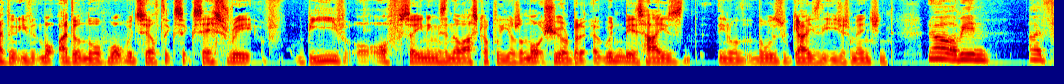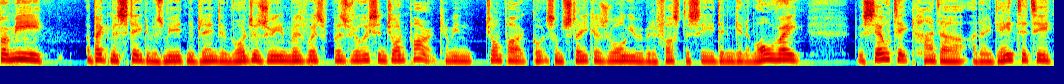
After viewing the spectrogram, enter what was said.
I don't even. Well, I don't know what would Celtic's success rate be off signings in the last couple of years. I'm not sure, but it, it wouldn't be as high as you know those guys that you just mentioned. No, I mean, uh, for me, a big mistake that was made in the Brendan Rodgers reign was, was, was releasing John Park. I mean, John Park got some strikers wrong. He would be the first to say he didn't get them all right. But Celtic had a, an identity.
